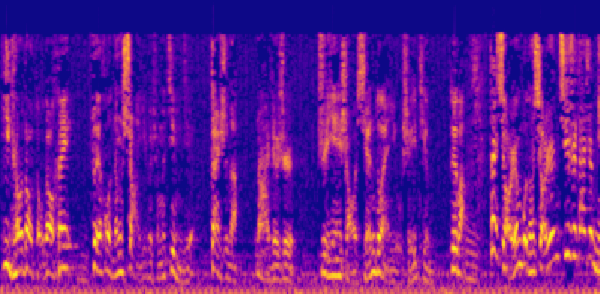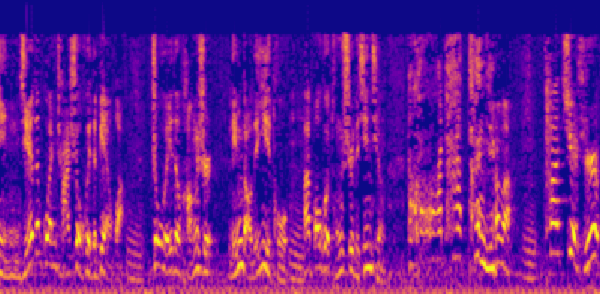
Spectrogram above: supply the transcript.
一条道走到黑，最后能上一个什么境界？但是呢，那就是知音少，弦断有谁听，对吧？嗯但小人不同，小人其实他是敏捷的观察社会的变化，嗯周围的行市、领导的意图嗯啊，包括同事的心情，他哗哗哗，他他你知道吗？嗯他确实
